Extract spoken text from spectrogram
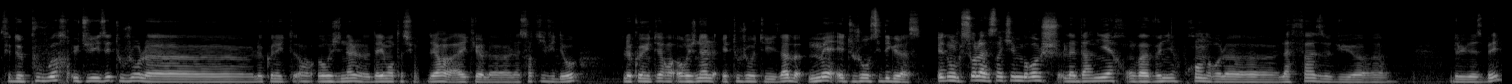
c'est de pouvoir utiliser toujours le, le connecteur original d'alimentation. D'ailleurs, avec la sortie vidéo, le connecteur original est toujours utilisable, mais est toujours aussi dégueulasse. Et donc sur la cinquième broche, la dernière, on va venir prendre la phase du, euh, de l'USB.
